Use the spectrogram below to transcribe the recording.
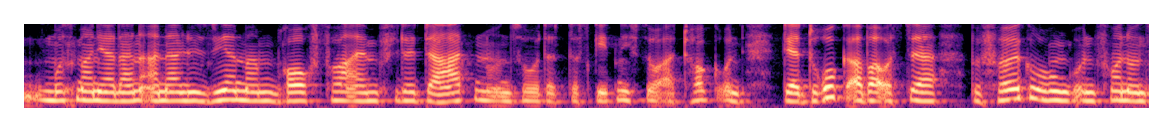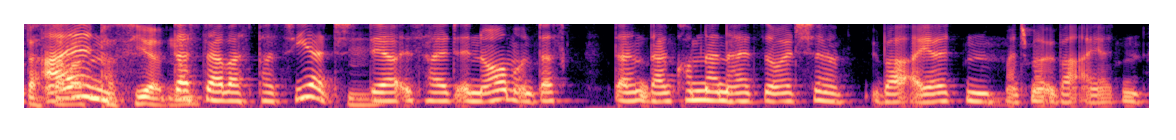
muss man ja dann analysieren. Man braucht vor allem viele Daten und so. Das, das geht nicht so ad hoc. Und der Druck aber aus der Bevölkerung und von uns dass allen, da passiert, ne? dass da was passiert, mhm. der ist halt enorm. Und das dann, dann kommen dann halt solche übereilten, manchmal übereilten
